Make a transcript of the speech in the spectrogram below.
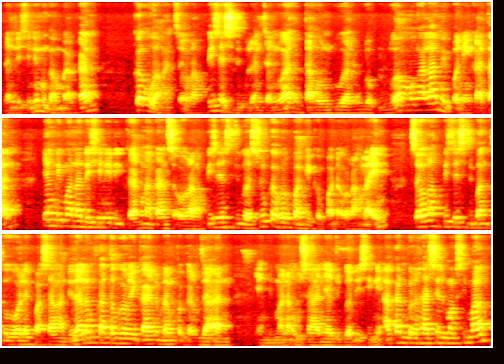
Dan di sini menggambarkan Keuangan seorang Pisces di bulan Januari tahun 2022 mengalami peningkatan yang di mana di sini dikarenakan seorang Pisces juga suka berbagi kepada orang lain. Seorang Pisces dibantu oleh pasangan di dalam kategori karir dan pekerjaan yang di mana usahanya juga di sini akan berhasil maksimal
